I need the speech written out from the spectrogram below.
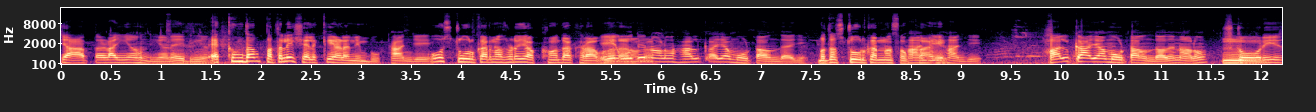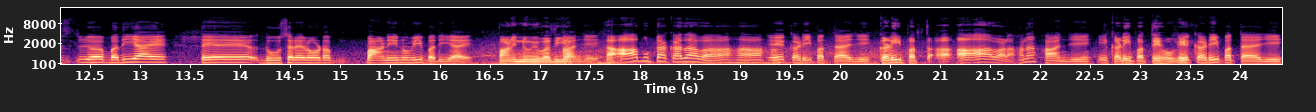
ਚਾਰ ਤੜਾਈਆਂ ਹੁੰਦੀਆਂ ਨੇ ਇਹਦੀਆਂ। ਇੱਕ ਹੁੰਦਾ ਪਤਲੇ ਛਿਲਕੇ ਵਾਲਾ ਨਿੰਬੂ। ਹਾਂਜੀ। ਉਹ ਸਟੋਰ ਕਰਨਾ ਥੋੜਾ ਜਿਹਾ ਔਖਾ ਹੁੰਦਾ ਖਰਾਬ ਇਹ ਹੁੰਦਾ ਉਹਦੇ ਹੁੰਦਾ। ਨਾਲੋਂ ਹਲਕਾ ਜਿਹਾ ਮੋਟਾ ਹੁੰਦਾ ਹੈ ਜੀ। ਮਤਲਬ ਸਟੋਰ ਕਰਨਾ ਸੌਖਾ ਹਾਂਜੀ ਹੈ ਹਾਂਜੀ। ਹਲਕਾ ਜਿਹਾ ਮੋਟਾ ਹੁੰਦਾ ਉਹਦੇ ਨਾਲੋਂ। ਸਟੋਰੇਜ ਵਧੀਆ ਏ ਤੇ ਦੂਸਰੇ ਲੋਟ ਪਾਣੀ ਨੂੰ ਵੀ ਵਧੀਆ ਏ। ਪਾਣੀ ਨੂੰ ਵੀ ਵਧੀਆ। ਹਾਂਜੀ। ਆ ਬੂਟਾ ਕਾਦਾ ਵਾ? ਆਹ ਆਹ ਇਹ ਕੜੀ ਪੱਤਾ ਹੈ ਜੀ। ਕੜੀ ਪੱਤਾ ਆਹ ਵਾਲਾ ਹਨਾ? ਹਾਂਜੀ। ਇਹ ਕੜੀ ਪੱਤੇ ਹੋ ਗਏ। ਇਹ ਕੜੀ ਪੱਤਾ ਹੈ ਜੀ।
